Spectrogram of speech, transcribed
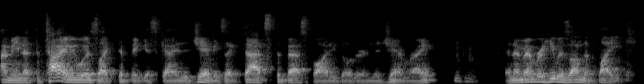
I mean, at the time, he was like the biggest guy in the gym. He's like, that's the best bodybuilder in the gym, right? Mhm. And I remember he was on the bike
